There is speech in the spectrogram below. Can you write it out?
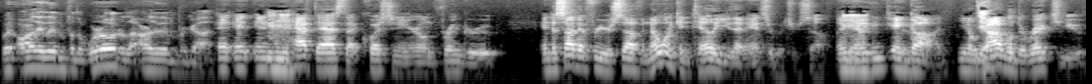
But are they living for the world or are they living for God? and and, and Mhm. you have to ask that question in your own friend group and decide that for yourself. And no one can tell you that answer but yourself and, Mhm. and, and God. You know, Yeah. God will direct you.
